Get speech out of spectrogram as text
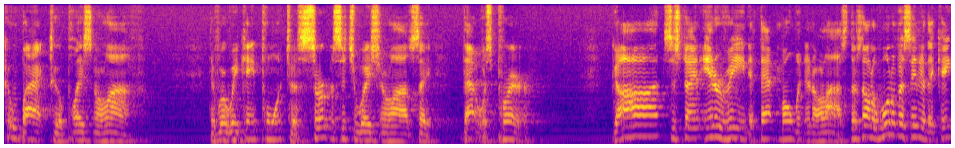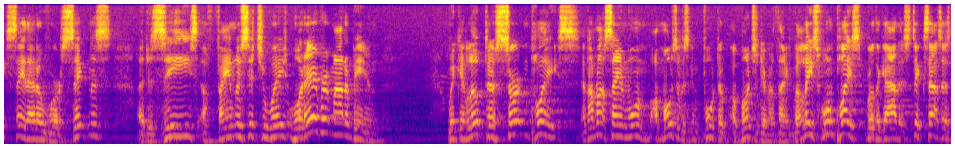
go back to a place in our life that where we can't point to a certain situation in our lives and say, that was prayer. God, Jane, intervened at that moment in our lives. There's not a one of us in here that can't say that over a sickness, a disease, a family situation, whatever it might have been. We can look to a certain place, and I'm not saying one, most of us can point to a bunch of different things, but at least one place where the guy that sticks out says,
